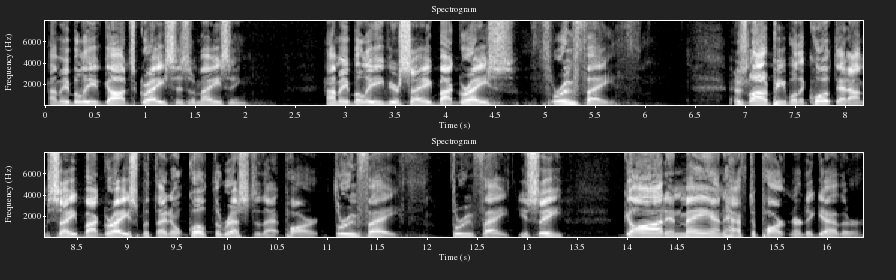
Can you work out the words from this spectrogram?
How many believe God's grace is amazing? How many believe you're saved by grace through faith? There's a lot of people that quote that I'm saved by grace, but they don't quote the rest of that part through faith. Through faith. You see, God and man have to partner together.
